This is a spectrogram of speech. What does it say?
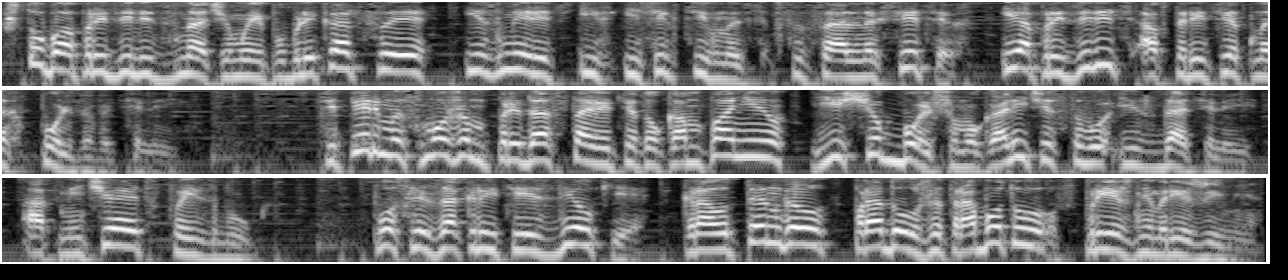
чтобы определить значимые публикации, измерить их эффективность в социальных сетях и определить авторитетных пользователей. Теперь мы сможем предоставить эту компанию еще большему количеству издателей, отмечает Facebook. После закрытия сделки CrowdTangle продолжит работу в прежнем режиме.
